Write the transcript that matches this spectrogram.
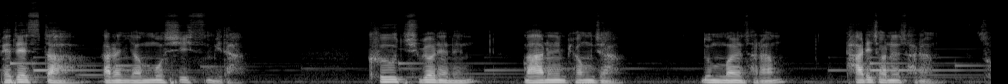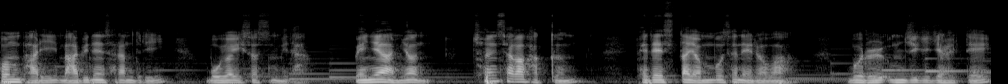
베데스다라는 연못이 있습니다. 그 주변에는 많은 병자, 눈먼 사람, 다리 저는 사람, 손 발이 마비된 사람들이 모여 있었습니다. 왜냐하면 천사가 가끔 베데스다 연못에 내려와 물을 움직이게 할 때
